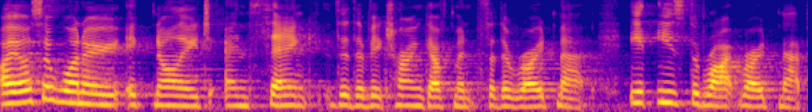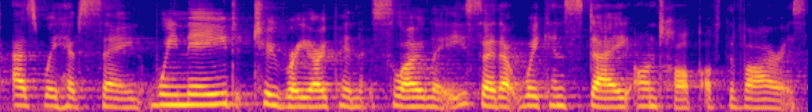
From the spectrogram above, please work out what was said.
I also want to acknowledge and thank the, the, Victorian Government for the roadmap. It is the right roadmap, as we have seen. We need to reopen slowly so that we can stay on top of the virus.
